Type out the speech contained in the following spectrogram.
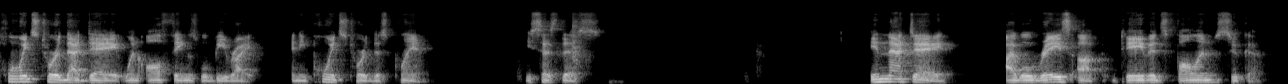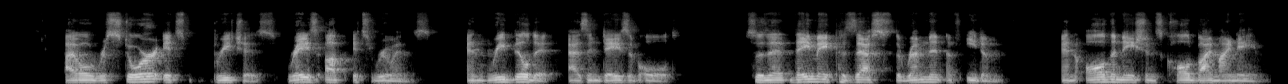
points toward that day when all things will be right, and he points toward this plan. He says this In that day, I will raise up David's fallen sukkah. I will restore its breaches, raise up its ruins and rebuild it as in days of old, so that they may possess the remnant of Edom and all the nations called by my name.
